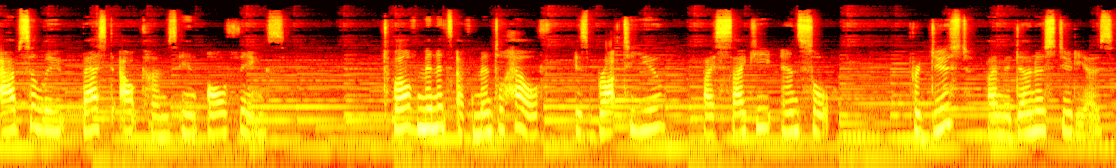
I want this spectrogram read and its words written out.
absolute best outcomes in all things. 12 Minutes of Mental Health is brought to you by Psyche and Soul. Produced by Madonna Studios,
